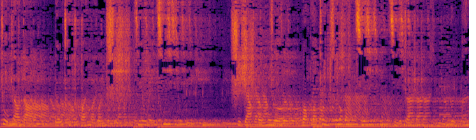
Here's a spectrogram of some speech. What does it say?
柱妙道流传寰宇世，皆为清净地。释迦牟尼，广为众生大千，尽瞻与瑞恩。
